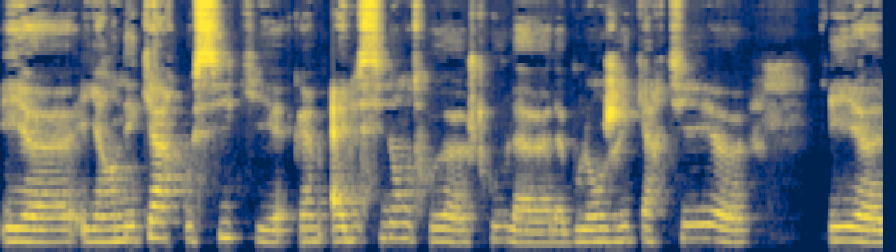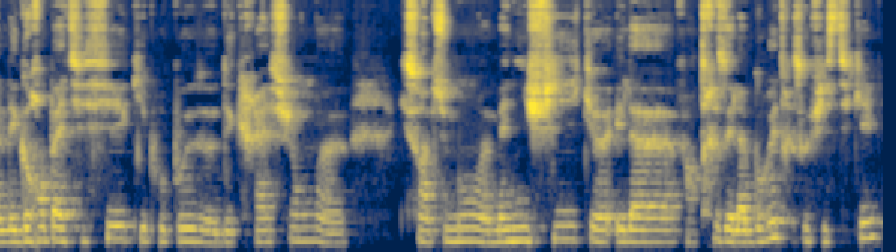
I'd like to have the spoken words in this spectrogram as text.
Et euh, il y a un écart aussi qui est quand même hallucinant entre, je trouve, la, la, boulangerie quartier et les grands pâtissiers qui proposent des créations qui sont absolument magnifiques et très élaborées, très sophistiquées,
